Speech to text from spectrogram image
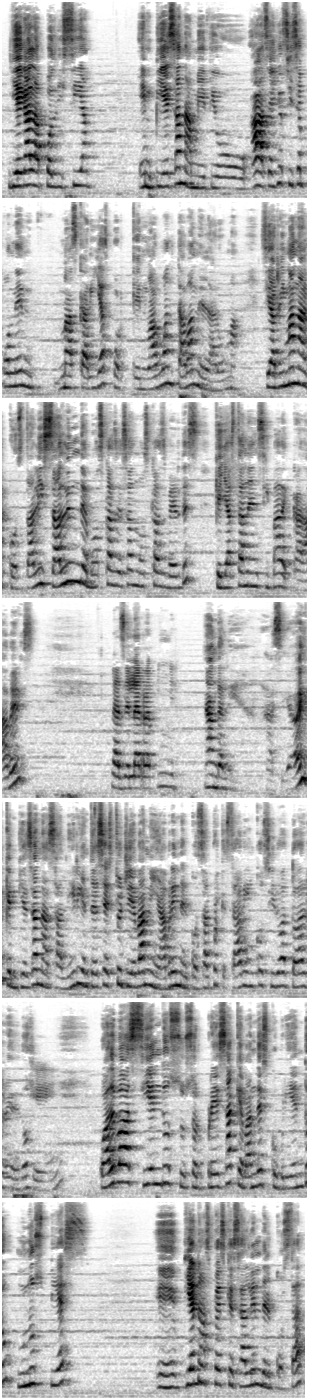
Llega la policía, empiezan a medio... Ah, ellos sí se ponen mascarillas porque no aguantaban el aroma. Se arriman al costal y salen de moscas, esas moscas verdes que ya están encima de cadáveres. Las de la rapiña. Ándale ay, que empiezan a salir y entonces estos llevan y abren el costal porque estaba bien cosido a todo alrededor. ¿Cuál va siendo su sorpresa que van descubriendo unos pies, eh, piernas pues que salen del costal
